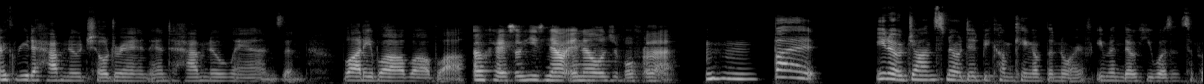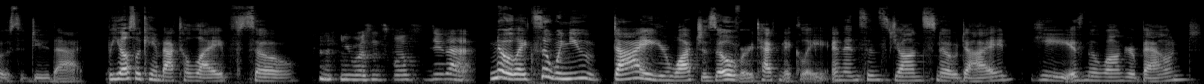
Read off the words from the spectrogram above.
agree to have no children and to have no lands and blah blah blah blah. Okay, so he's now ineligible for that. Mm Mhm. But you know, Jon Snow did become king of the North, even though he wasn't supposed to do that. But he also came back to life, so. he wasn't supposed to do that. No, like, so when you die, your watch is over, technically. And then since Jon Snow died, he is no longer bound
